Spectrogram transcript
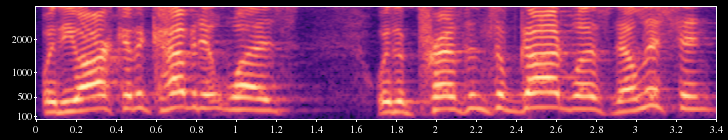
where the Ark of the Covenant was, where the presence of God was. Now, listen,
